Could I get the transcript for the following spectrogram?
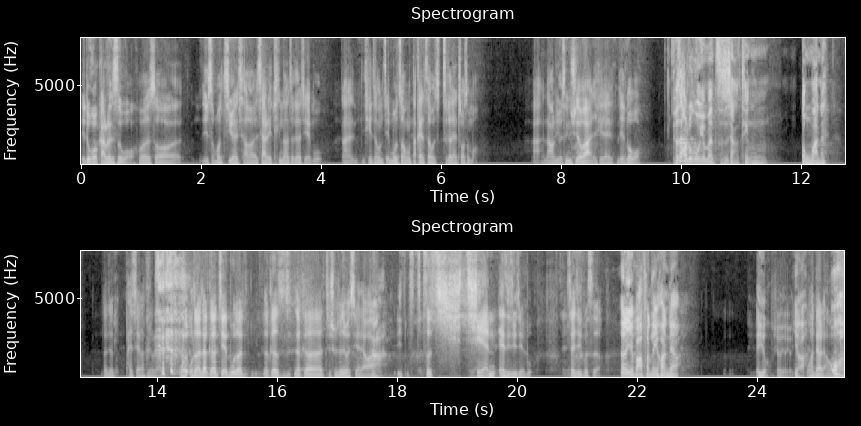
你如果刚认识我，或者说你什么机缘巧合下你听到这个节目，啊，你可以从节目中大概知道我这个人在做什么啊，然后你有兴趣的话，你可以来联络我。可是他如果原本只是想听动漫呢？那就拍谁了？我我的那个节目的那个那个主持人有写了啊，是前 A C G 节目，这集不是。那你有把分类换掉？哎呦，有有有，我换掉了。哇，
